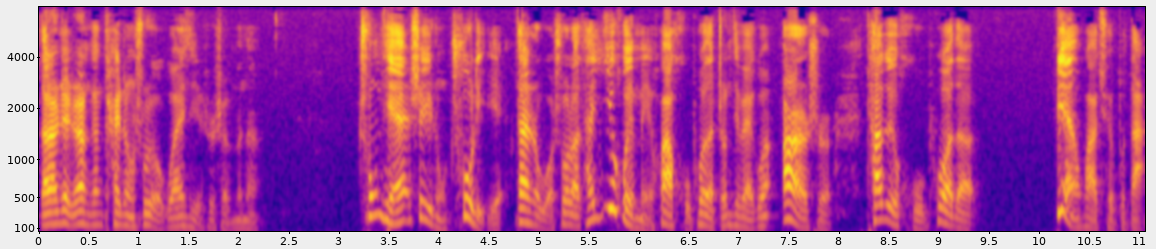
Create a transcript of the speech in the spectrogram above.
当然，这仍然跟开证书有关系，是什么呢？充填是一种处理，但是我说了，它一会美化琥珀的整体外观，二是它对琥珀的变化却不大。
